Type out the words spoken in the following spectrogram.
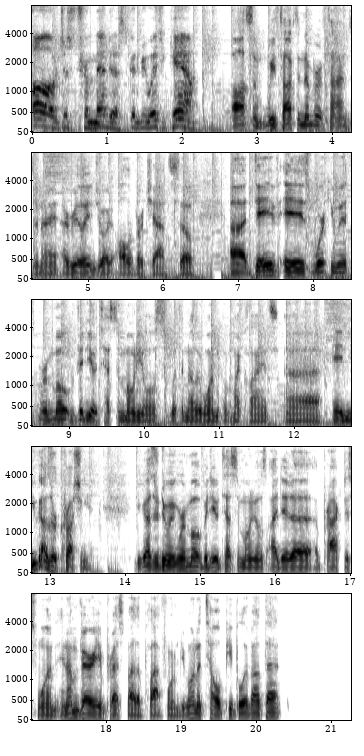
Oh, just tremendous. Good to be with you, Cam. Awesome. We've talked a number of times and I, I really enjoy all of our chats. So, uh, Dave is working with remote video testimonials with another one of my clients. Uh, and you guys are crushing it. You guys are doing remote video testimonials. I did a, a practice one and I'm very impressed by the platform. Do you want to tell people about that?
